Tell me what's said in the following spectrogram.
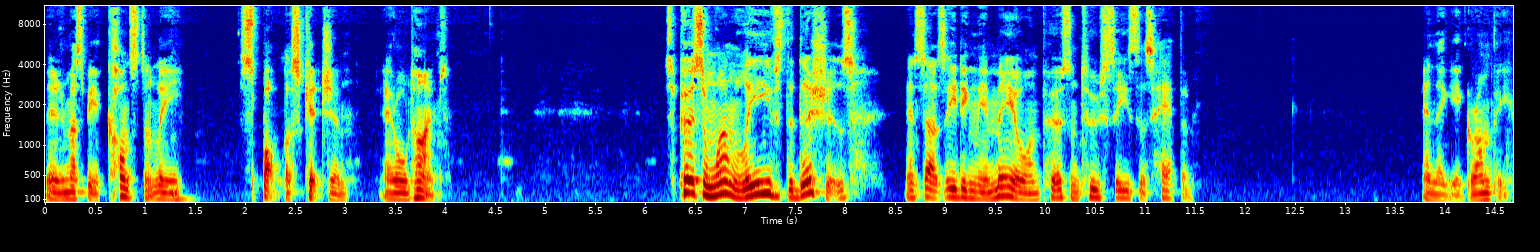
There must be a constantly spotless kitchen at all times. So person one leaves the dishes and starts eating their meal, and person two sees this happen. And they get grumpy.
